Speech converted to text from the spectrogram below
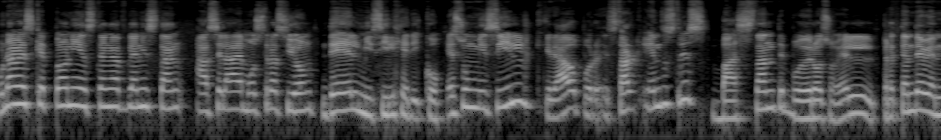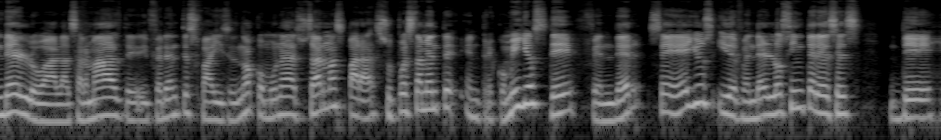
Una vez que Tony está en Afganistán, hace la demostración del misil Jericho. Es un misil creado por Stark Industries, bastante poderoso. Él pretende venderlo a las armadas de diferentes países, ¿no? Como una de sus armas para supuestamente, entre comillas, defenderse ellos y defender los intereses de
